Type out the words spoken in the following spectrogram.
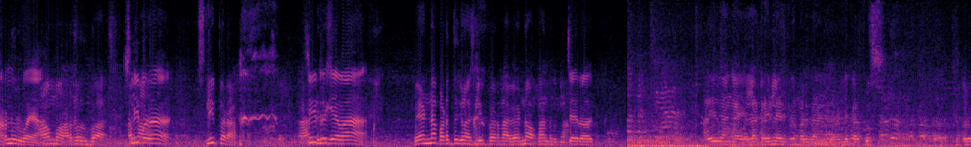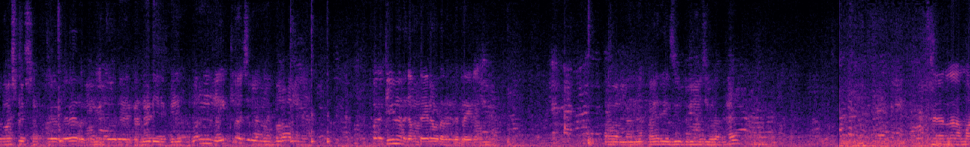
அறநூறுபாயா ஆமா அறுநூறுபா. ஸ்லீப்பரா ஸ்லீப்பரா சீட் இருக்கேவா வேணும்னா படுத்துக்கலாம் ஸ்லீப்பர்னா வேணும்னா உட்காந்துக்கலாம். சரி ஓகே. அதுதாங்க எல்லா ட்ரெயின்ல இருக்கிற மாதிரி தாங்க ரெண்டு கக்கூஸ் ஒரு வாஷ் பேஷன் ஒரு கண்ணாடி இருக்கு. லைட்ல வச்சிருக்காங்க பரவாயில்லைங்க. கொஞ்சம் க்ளீனாக இருக்கு நம்ம ட்ரெயினோட இந்த ட்ரெயின் பரவாயில்லைங்க ஃபயர் எக்ஸிக்யூட்டிவ் வச்சிருக்காங்க எல்லாம் நம்ம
